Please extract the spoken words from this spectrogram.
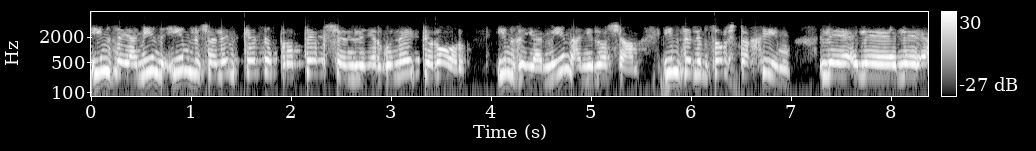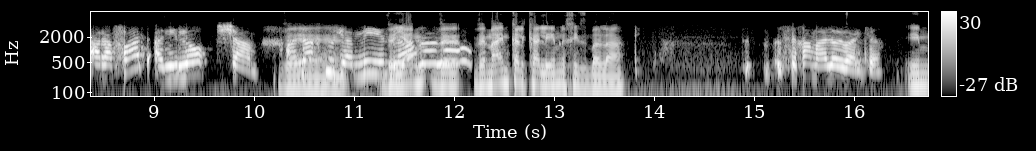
אם זה ימין, אם לשלם כסף פרוטקשן לארגוני טרור, אם זה ימין, אני לא שם. אם זה למסור שטחים לערפאת, אני לא שם. ו... אנחנו ימין, וים... לא, לא, לא. ומה עם כלכליים לחיזבאללה? סליחה, מה לא הבנתי? עם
